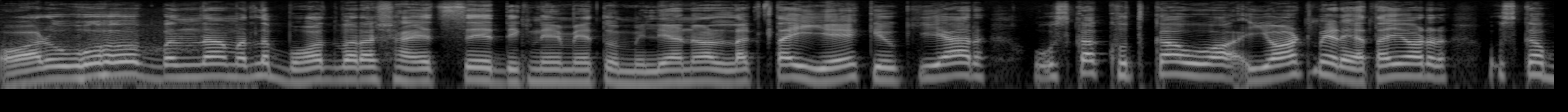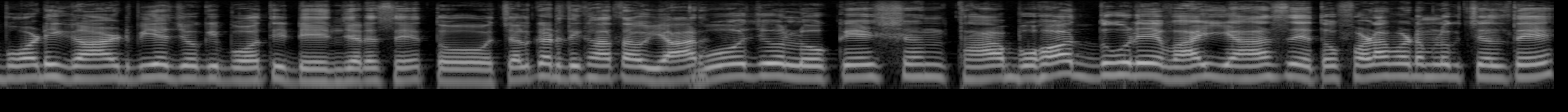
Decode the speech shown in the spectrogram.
और वो बंदा मतलब बहुत बड़ा शायद से दिखने में तो मिलियनर लगता ही है, क्योंकि यार उसका खुद का यॉट में रहता है और उसका बॉडी गार्ड भी है जो कि बहुत ही डेंजरस है। तो चलकर दिखाता हूँ यार। वो जो लोकेशन था, बहुत दूर है भाई यहाँ से तो फटाफट हम लोग चलते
